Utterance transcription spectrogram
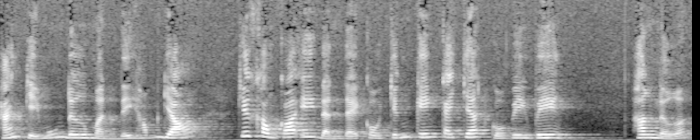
Hắn chỉ muốn đưa mình đi hóng gió, Chứ không có ý định để cô chứng kiến cái chết của viên viên. Hơn nữa,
